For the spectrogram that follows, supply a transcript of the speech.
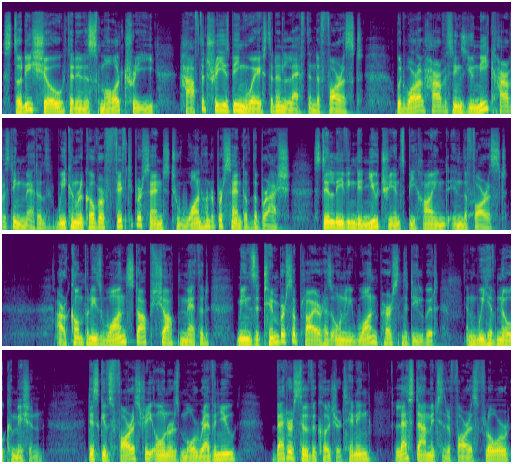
Studies show that in a small tree, half the tree is being wasted and left in the forest. With Worrell Harvesting's unique harvesting method, we can recover 50% to 100% of the brash, still leaving the nutrients behind in the forest. Our company's one stop shop method means the timber supplier has only one person to deal with and we have no commission. This gives forestry owners more revenue, better silviculture thinning, less damage to the forest floor,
